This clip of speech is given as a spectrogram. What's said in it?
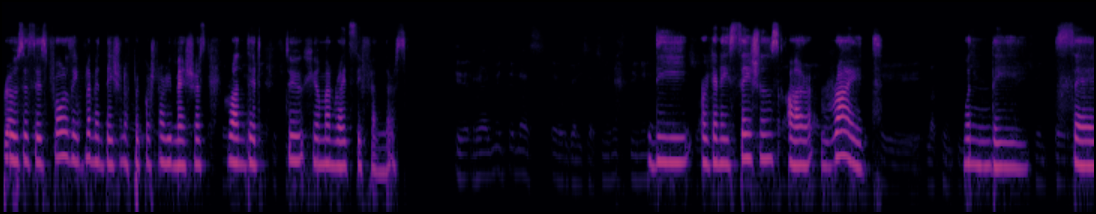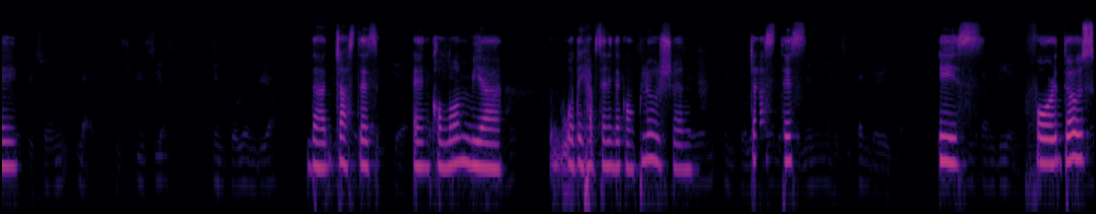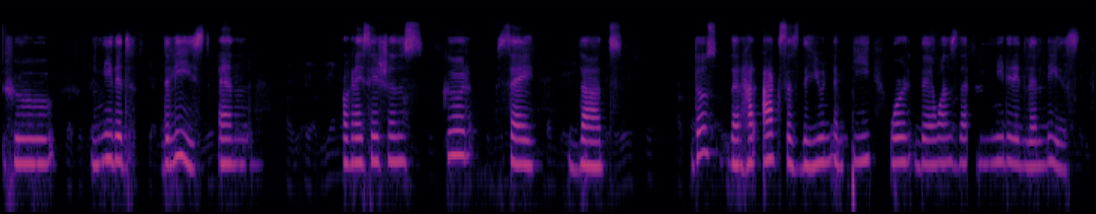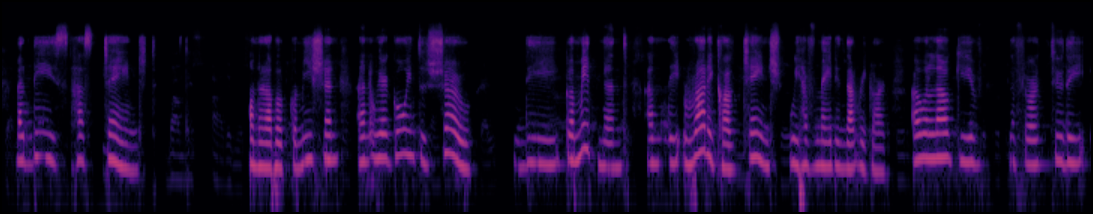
processes for the implementation of precautionary measures granted to human rights defenders. The organizations are right when they say that justice in Colombia, what they have said in the conclusion, justice is for those who need it the least. And organizations could say that those that had access the UNP were the ones that needed it the least. But this has changed, Honorable Commission, and we are going to show the commitment and the radical change we have made in that regard. I will now give the floor to the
